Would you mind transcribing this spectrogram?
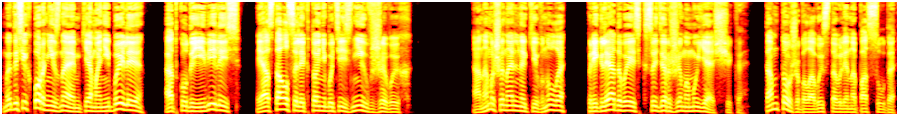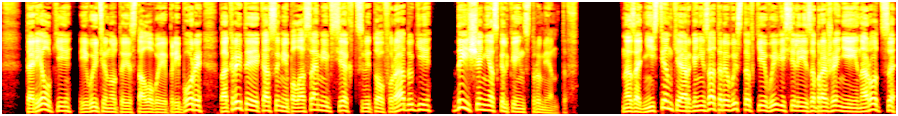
Мы до сих пор не знаем, кем они были, откуда явились и остался ли кто-нибудь из них в живых». Она машинально кивнула, приглядываясь к содержимому ящика. Там тоже была выставлена посуда, тарелки и вытянутые столовые приборы, покрытые косыми полосами всех цветов радуги да еще несколько инструментов. На задней стенке организаторы выставки вывесили изображение инородца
